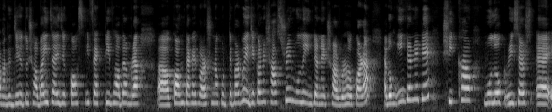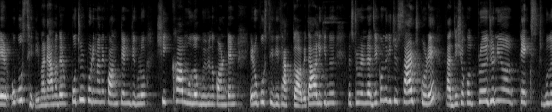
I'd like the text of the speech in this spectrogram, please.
আমাদের যেহেতু সবাই চাই যে কস্ট ইফেক্টিভ হবে, আমরা কম টাকায় পড়াশোনা করতে পারব। এই যে কারণে সাশ্রয়ী মূল্যে ইন্টারনেট সরবরাহ করা এবং ইন্টারনেটে শিক্ষামূলক রিসার্চ এর উপস্থিতি মানে আমাদের প্রচুর পরিমাণে কন্টেন্ট যেগুলো শিক্ষামূলক বিভিন্ন কন্টেন্ট এর উপস্থিতি থাকতে হবে। তাহলে কিন্তু স্টুডেন্টরা যে কোনো কিছু সার্চ করে তার যে সকল প্রয়োজনীয় টেক্সটগুলো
